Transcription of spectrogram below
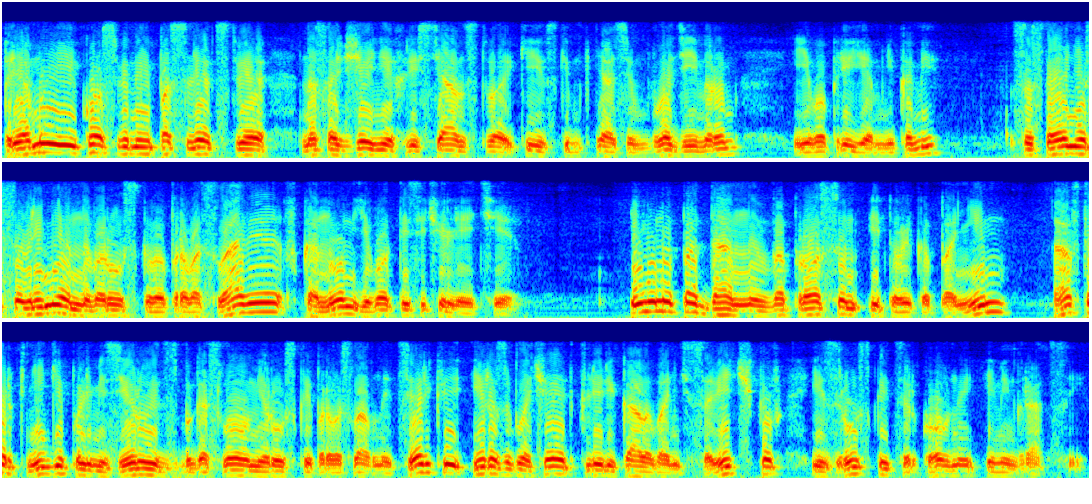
прямые и косвенные последствия насаждения христианства киевским князем Владимиром и его преемниками, состояние современного русского православия в канун его тысячелетия. Именно по данным вопросам и только по ним автор книги полемизирует с богословами Русской православной церкви и разоблачает клерикалов-антисоветчиков из русской церковной эмиграции.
